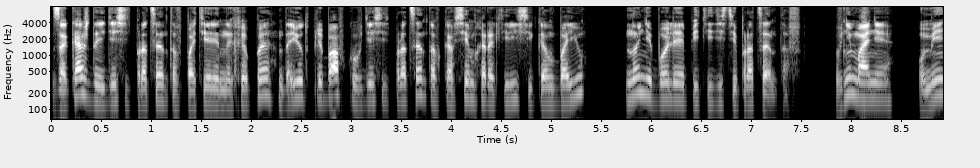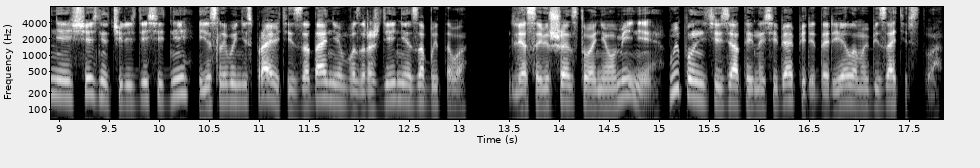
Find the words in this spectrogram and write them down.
За каждые 10% потерянных ХП дают прибавку в 10% ко всем характеристикам в бою, но не более 50%. Внимание! Умение исчезнет через 10 дней, если вы не справитесь с заданием возрождения забытого. Для совершенствования умения выполните взятые на себя перед Ариэлом обязательства.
